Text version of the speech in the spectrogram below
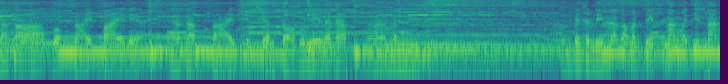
แล้วก็พวกสายไฟเนี่ยนะครับ สายที่เชื่อมต่อพวกนี้นะครับมันมันเป็นสนิมแล้วก็มันติดมั่งไม่ติดมั่ง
